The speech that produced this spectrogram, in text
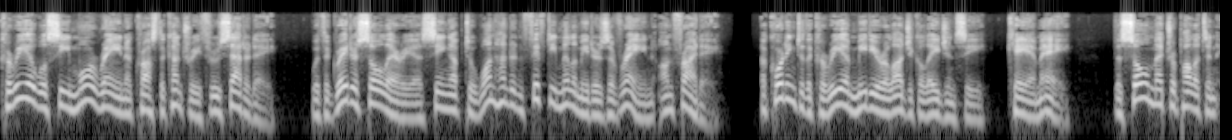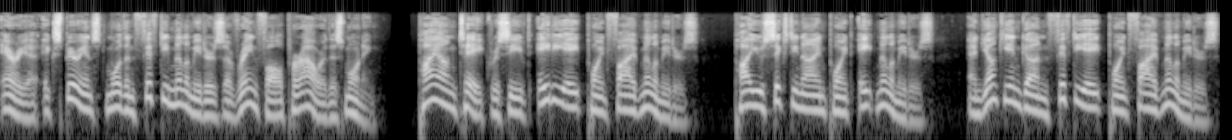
Korea will see more rain across the country through Saturday, with the Greater Seoul area seeing up to 150 millimeters of rain on Friday. According to the Korea Meteorological Agency, KMA, the Seoul metropolitan area experienced more than 50 millimeters of rainfall per hour this morning. Pyeongtaek received 88.5 millimeters, Paju 69.8 millimeters, and Yongkyon-gun 58.5 millimeters,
